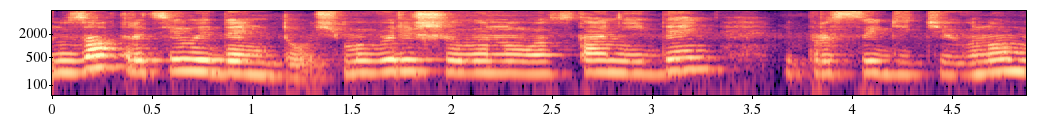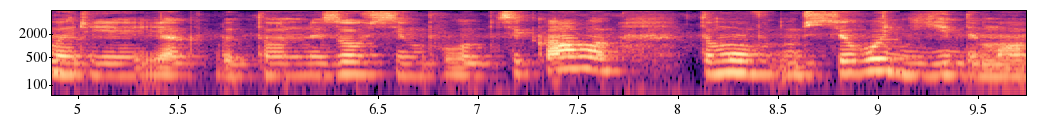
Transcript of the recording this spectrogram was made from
Ну, завтра цілий день дощ. Ми вирішили ну, останній день і просидіти в номері, як би то не зовсім було б цікаво. Тому сьогодні їдемо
